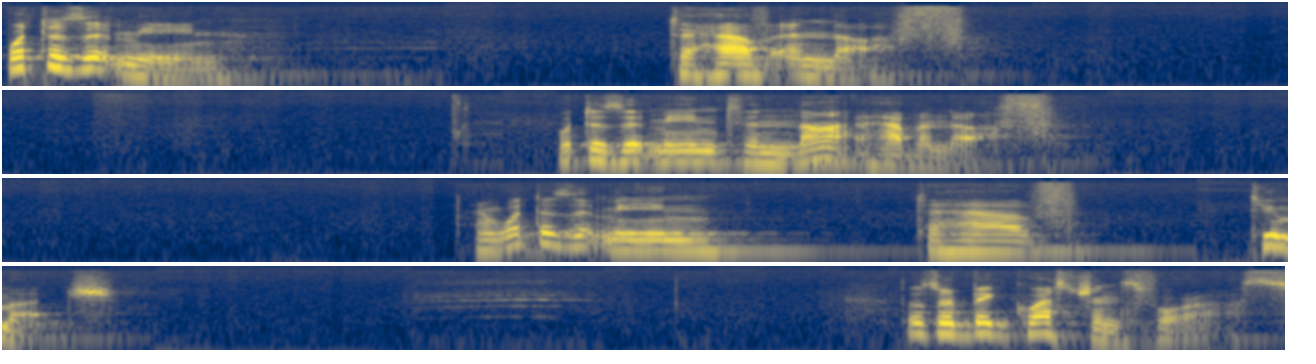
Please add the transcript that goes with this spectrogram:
What does it mean to have enough? What does it mean to not have enough? And what does it mean to have too much? Those are big questions for us.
